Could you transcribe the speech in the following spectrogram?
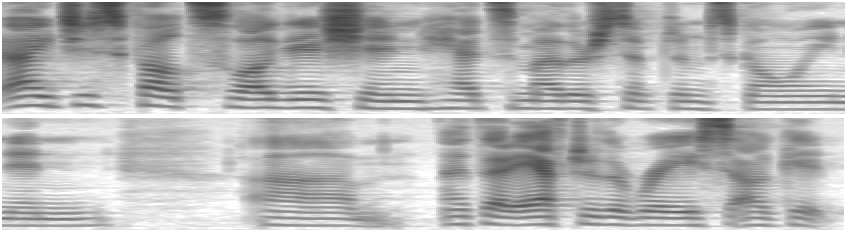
I just felt sluggish and had some other symptoms going, and um, I thought after the race I'll get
